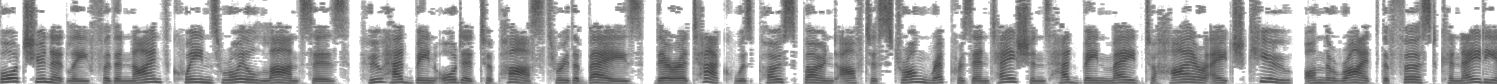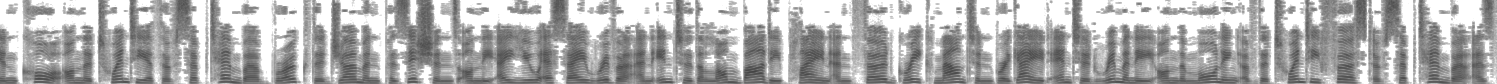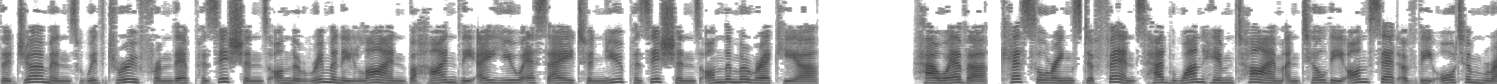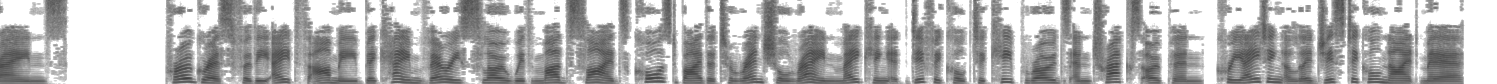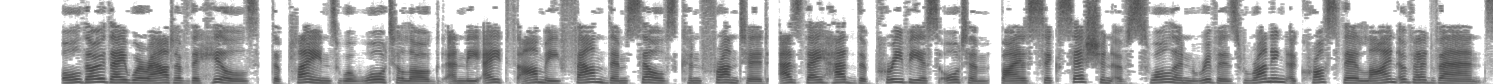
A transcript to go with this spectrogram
Fortunately for the 9th Queen's Royal Lancers, who had been ordered to pass through the bays, their attack was postponed after strong representations had been made to higher HQ. On the right, the 1st Canadian Corps on 20 September broke the German positions on the AUSA River and into the Lombardy Plain, and 3rd Greek Mountain Brigade entered Rimini on the morning of 21 September as the Germans withdrew from their positions on the Rimini Line behind the AUSA to new positions on the Marecchia. However, Kesselring's defence had won him time until the onset of the autumn rains. Progress for the Eighth Army became very slow with mudslides caused by the torrential rain making it difficult to keep roads and tracks open, creating a logistical nightmare. Although they were out of the hills, the plains were waterlogged and the Eighth Army found themselves confronted, as they had the previous autumn, by a succession of swollen rivers running across their line of advance.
